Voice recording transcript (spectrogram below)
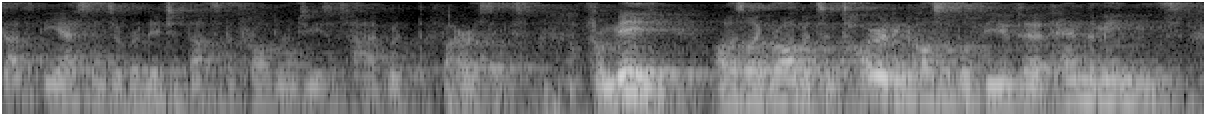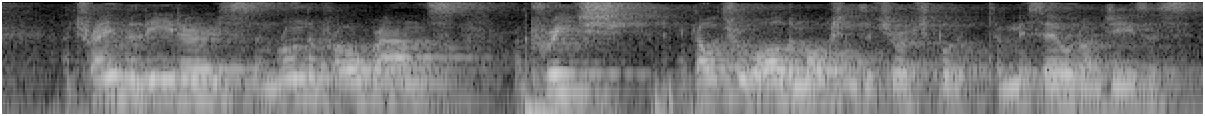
that's the essence of religion. That's the problem Jesus had with the Pharisees. For me, I was like, Rob, it's entirely possible for you to attend the meetings and train the leaders and run the programs and preach and go through all the motions of church, but to miss out on Jesus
